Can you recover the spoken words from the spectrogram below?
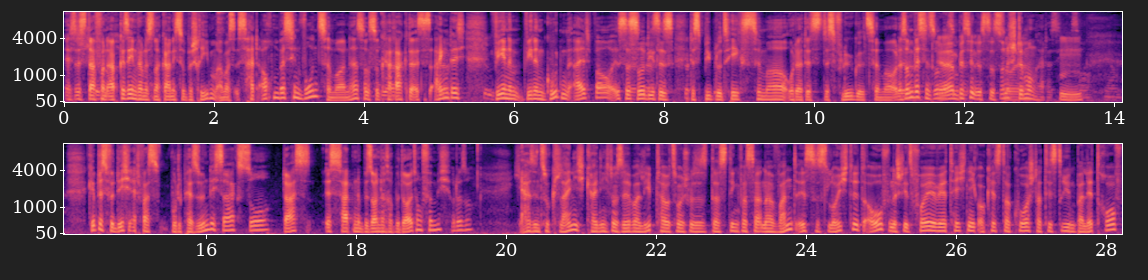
Es ist davon abgesehen, wir haben das noch gar nicht so beschrieben, aber es ist, hat auch ein bisschen Wohnzimmer, ne? so, so Charakter. Es ist eigentlich wie in, einem, wie in einem guten Altbau, ist es so dieses das Bibliothekszimmer oder das, das Flügelzimmer oder so ein bisschen so, Ja, so, ein bisschen ist das so eine so, ja. Stimmung hat es hier. So. Ja. Gibt es für dich etwas, wo du persönlich sagst, so, das ist, hat eine besondere Bedeutung für mich oder so? Ja, sind so Kleinigkeiten, die ich noch selber erlebt habe. Zum Beispiel das, das Ding, was da an der Wand ist, das leuchtet auf und da steht Feuerwehr, Technik, Orchester, Chor, Statisterie und Ballett drauf.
